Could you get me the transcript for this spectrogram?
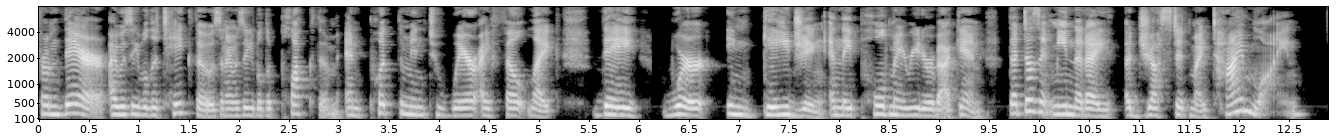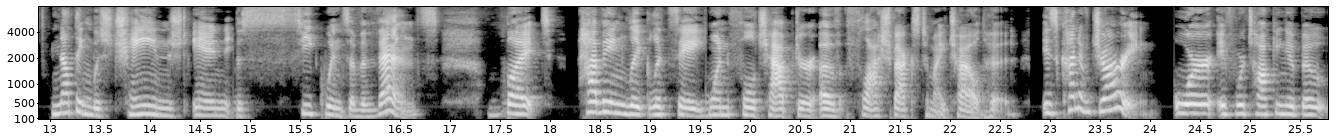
from there, I was able to take those and I was able to pluck them and put them into where I felt like they were engaging and they pulled my reader back in. That doesn't mean that I adjusted my timeline. Nothing was changed in the sequence of events, but having like let's say one full chapter of flashbacks to my childhood is kind of jarring or if we're talking about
